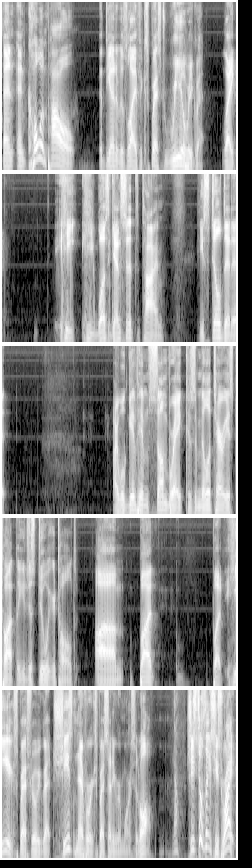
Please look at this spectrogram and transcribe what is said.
And and Colin Powell at the end of his life expressed real regret. Like he he was against it at the time. He still did it. I will give him some break because the military is taught that you just do what you're told. Um, but but he expressed real regret. She's never expressed any remorse at all. No. She still thinks she's right.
